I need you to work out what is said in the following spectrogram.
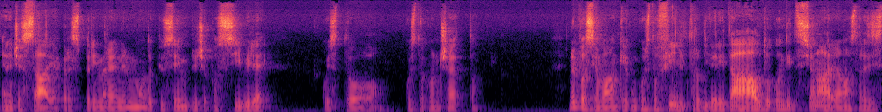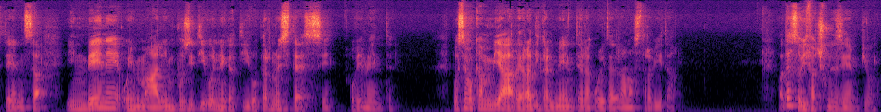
è necessaria per esprimere nel modo più semplice possibile questo, questo concetto. Noi possiamo anche con questo filtro di verità autocondizionare la nostra esistenza in bene o in male, in positivo o in negativo, per noi stessi, ovviamente possiamo cambiare radicalmente la qualità della nostra vita. Adesso vi faccio un esempio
